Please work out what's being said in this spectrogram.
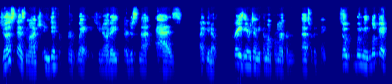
just as much in different ways. You know, they they're just not as uh, you know crazy every time you come home from work and that sort of thing. So when we look at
